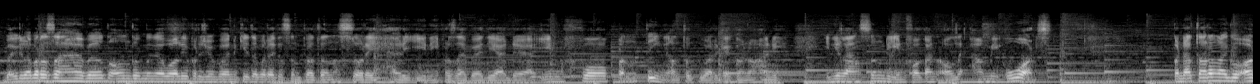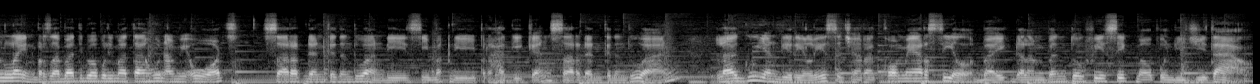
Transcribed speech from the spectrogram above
Baiklah para sahabat, untuk mengawali perjumpaan kita pada kesempatan sore hari ini, persahabat ya ada info penting untuk warga Konoha nih. Ini langsung diinfokan oleh AMI Awards. Pendaftaran lagu online persahabat di 25 tahun AMI Awards, syarat dan ketentuan disimak diperhatikan syarat dan ketentuan lagu yang dirilis secara komersil baik dalam bentuk fisik maupun digital.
